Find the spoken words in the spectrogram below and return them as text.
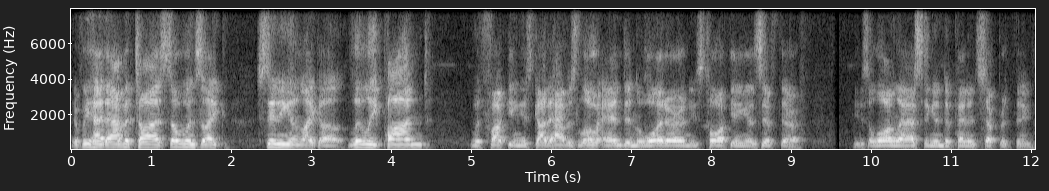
if we had avatars? Someone's like sitting in like a lily pond with fucking. He's got to have his lower end in the water, and he's talking as if they're. He's a long-lasting, independent, separate thing.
